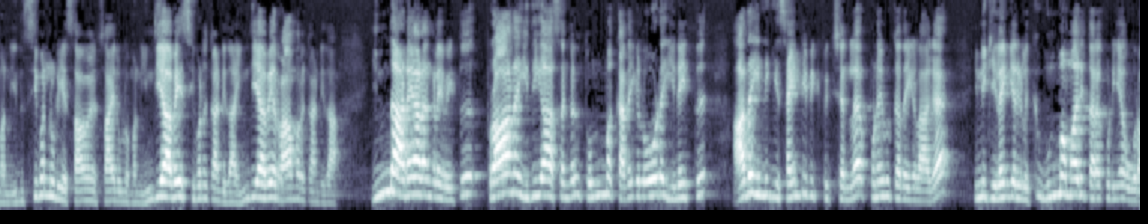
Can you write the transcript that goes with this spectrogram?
மண் இது சிவனுடைய சாயல் உள்ள மண். இந்தியாவே சிவனுக்காண்டி தான் இந்தியாவே ராமருக்காண்டி தான் இந்த அடையாளங்களை வைத்து புராண இதிகாசங்கள் தொன்ம கதைகளோடு இணைத்து அதை இன்னைக்கு சயின்டிபிக் ஃபிக்ஷனில் புனைவு கதைகளாக இன்னைக்கு இளைஞர்களுக்கு உண்மை மாதிரி தரக்கூடிய ஒரு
